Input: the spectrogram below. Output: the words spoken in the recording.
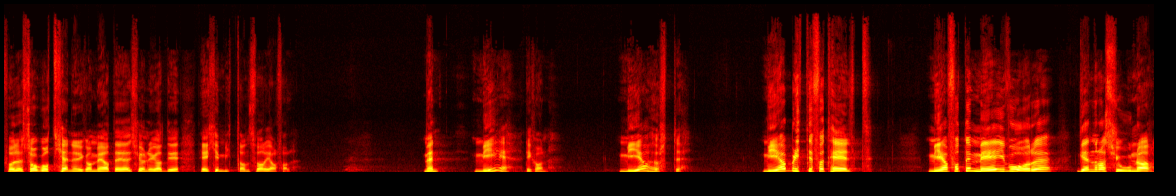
For så godt kjenner dere meg at jeg skjønner at det, det er ikke mitt ansvar. i alle fall. Men vi, dere, vi har hørt det. Vi har blitt det fortalt. Vi har fått det med i våre generasjoner.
